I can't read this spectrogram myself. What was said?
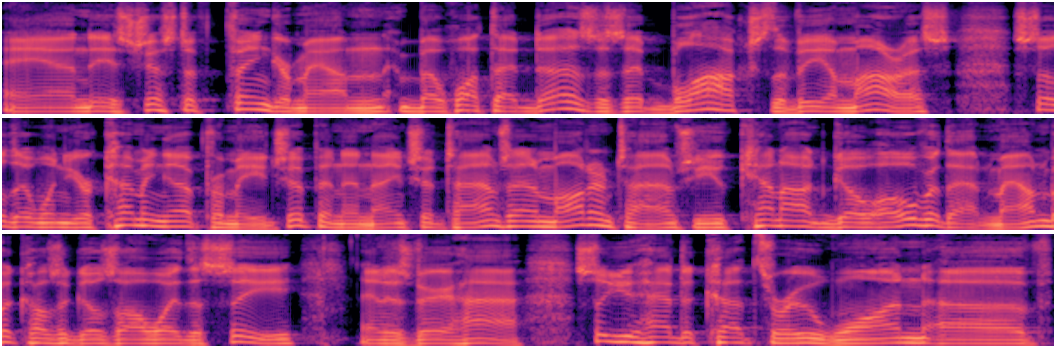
And it's just a finger mountain. But what that does is it blocks the Via Maris so that when you're coming up from Egypt and in ancient times and in modern times, you cannot go over that mountain because it goes all the way to the sea and is very high. So you had to cut through one of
